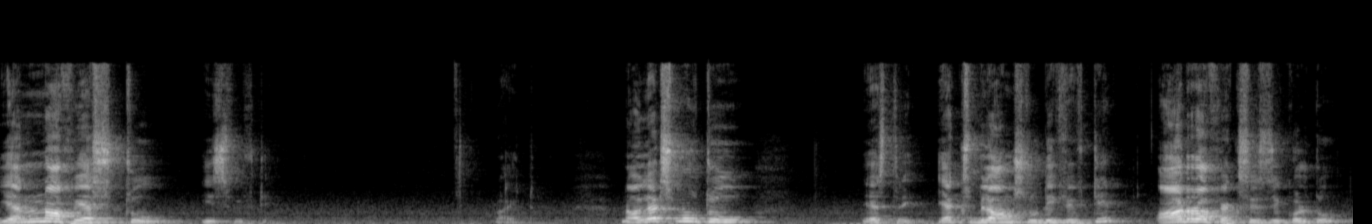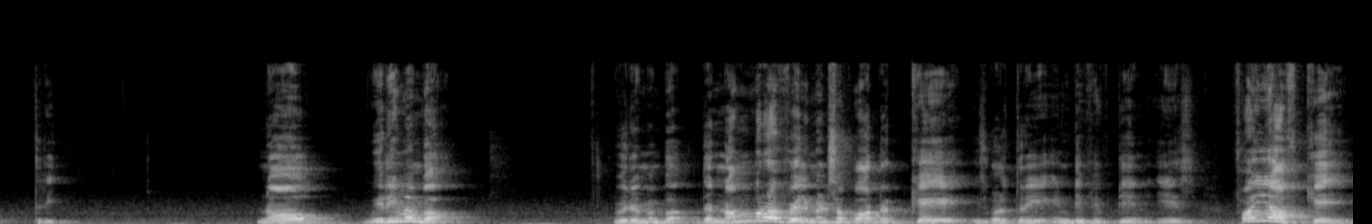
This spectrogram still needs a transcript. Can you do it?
n of S2 is 15. Right. Now, let us move to S3. x belongs to D15. Order of x is equal to 3. Now, we remember we remember the number of elements of order k is equal to 3 in D15 is phi of k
